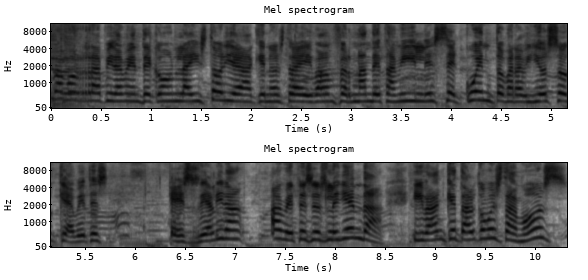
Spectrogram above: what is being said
Pues vamos rápidamente con la historia que nos trae Iván Fernández Amil, ese cuento maravilloso que a veces es realidad, a veces es leyenda. Iván, ¿qué tal? ¿Cómo estamos?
